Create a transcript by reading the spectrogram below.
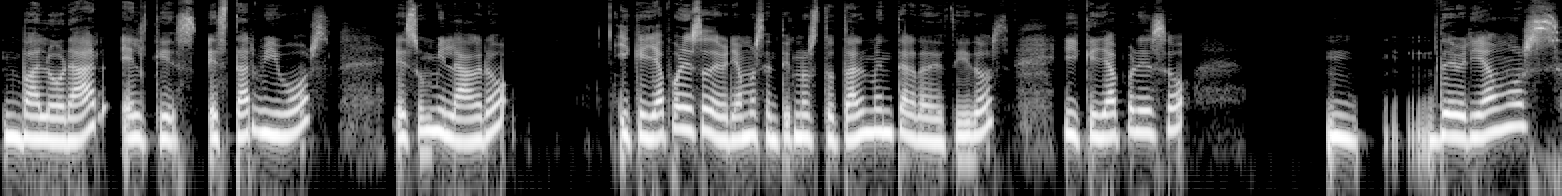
valorar el que estar vivos es un milagro y que ya por eso deberíamos sentirnos totalmente agradecidos y que ya por eso mm, deberíamos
